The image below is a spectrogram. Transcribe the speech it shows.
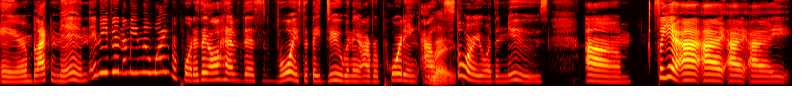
air and black men, and even I mean the white reporters. They all have this voice that they do when they are reporting out a Right. story or the news. Um. So yeah, I I I I,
